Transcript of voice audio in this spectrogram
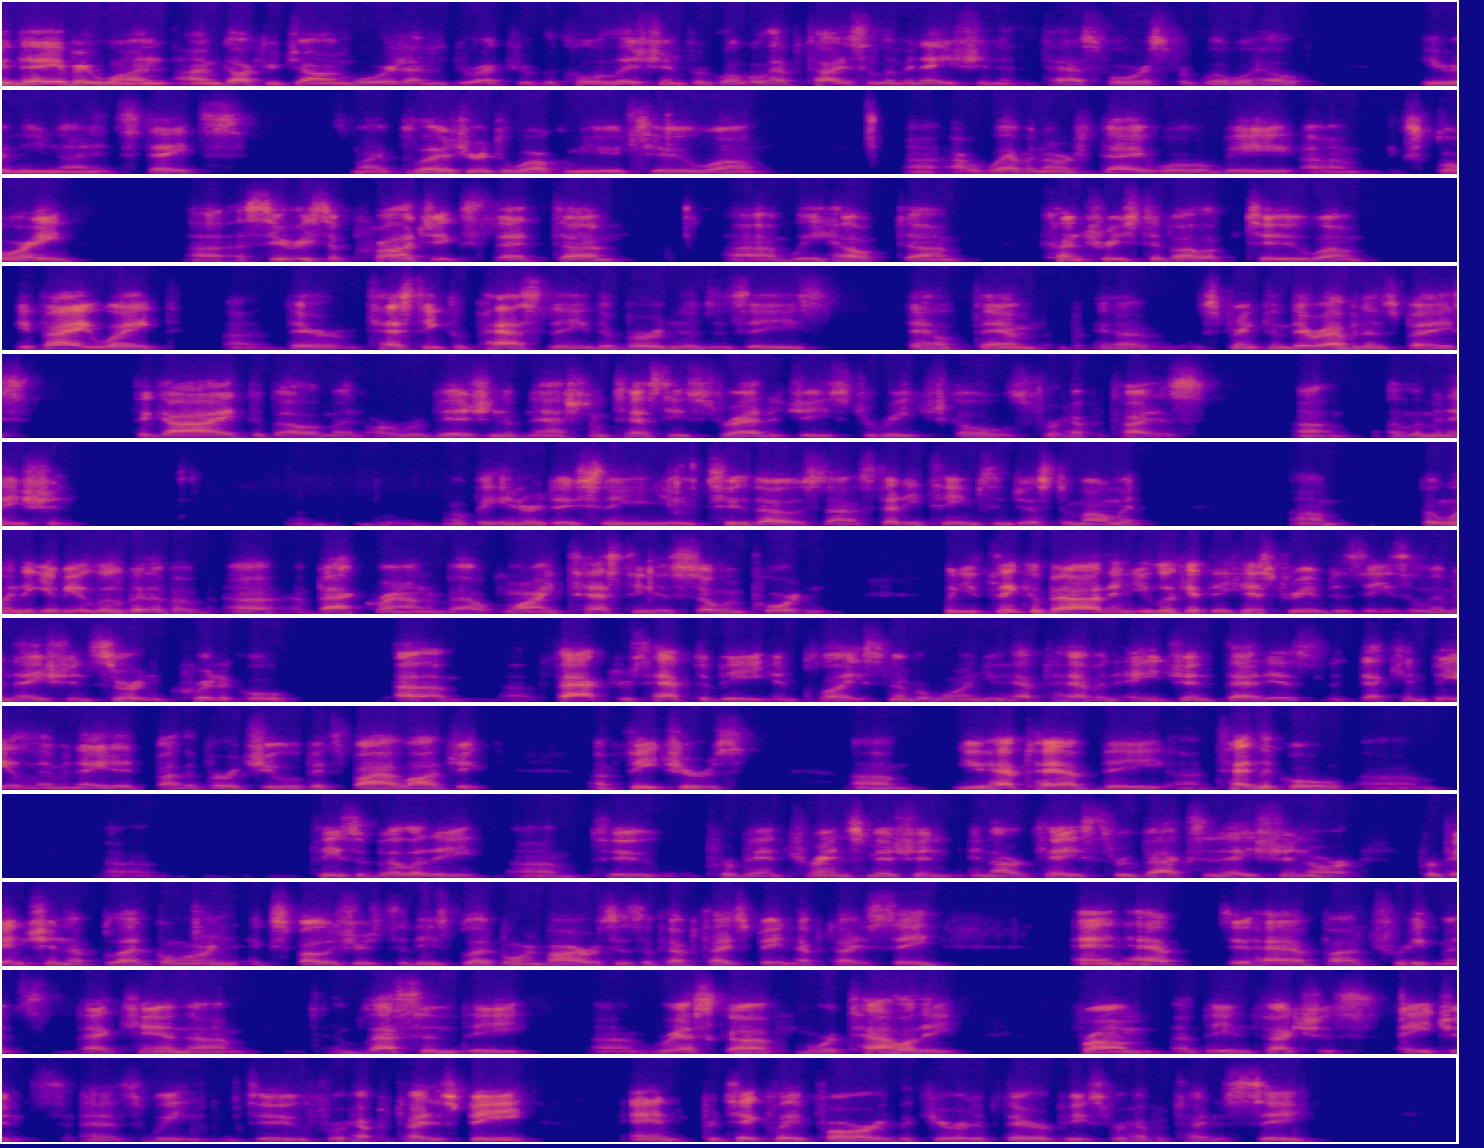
Good day, everyone. I'm Dr. John Ward. I'm the director of the Coalition for Global Hepatitis Elimination at the Task Force for Global Health here in the United States. It's my pleasure to welcome you to um, uh, our webinar today, where we'll be um, exploring uh, a series of projects that um, uh, we helped um, countries develop to um, evaluate uh, their testing capacity, their burden of disease, to help them uh, strengthen their evidence base to guide development or revision of national testing strategies to reach goals for hepatitis um, elimination. Um, I'll be introducing you to those uh, study teams in just a moment. Um, but wanted to give you a little bit of a, a, background about why testing is so important. When you think about and you look at the history of disease elimination, certain critical um, uh, factors have to be in place. Number one, you have to have an agent that is that can be eliminated by the virtue of its biologic uh, features. Um, you have to have the uh, technical um, uh, feasibility um, to prevent transmission, in our case through vaccination or prevention of bloodborne exposures to these bloodborne viruses of hepatitis B and hepatitis C, and have to have uh, treatments that can um, lessen the risk of mortality from uh, the infectious agents, as we do for hepatitis B, and particularly for the curative therapies for hepatitis C.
